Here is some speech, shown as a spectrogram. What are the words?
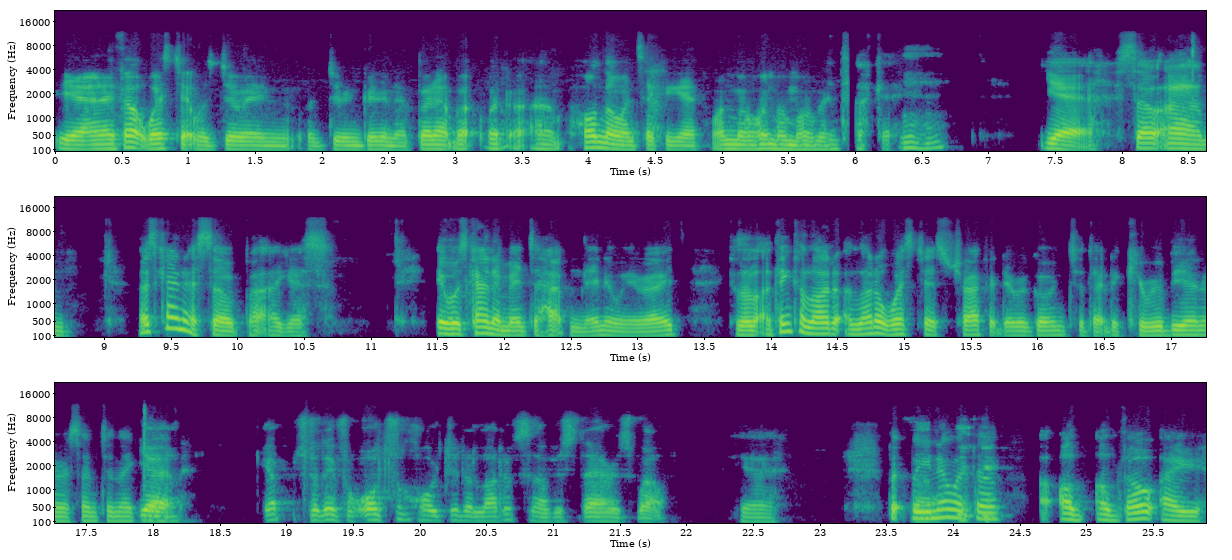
yeah, and I thought WestJet was doing was doing good enough, but uh, but, but um, hold on one second again, one more one more moment. Okay. Mm-hmm. Yeah, so um, that's kind of so, I guess it was kind of meant to happen anyway, right? Because I think a lot a lot of WestJet's traffic they were going to like the Caribbean or something like that. yeah. that. Yep. So they've also halted a lot of service there as well. Yeah, but but you know what though, although I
